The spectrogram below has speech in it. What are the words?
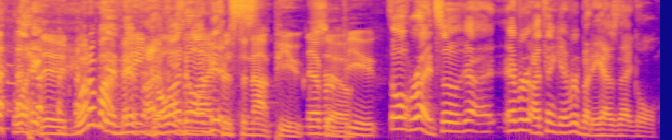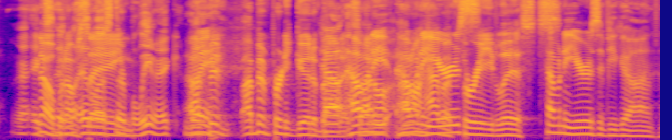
like, dude. One of my If- main if I- if I goals in know I'm life getting is to not puke. Never so- puke. oh right. So uh, ever, I think everybody has that goal. Uh, ex- No, but I'm unless they're saying- bulimic. I've mean- been I've been pretty good about How- it. how so I many- don't- I how don't many have years- three lists. How many years have you gone?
